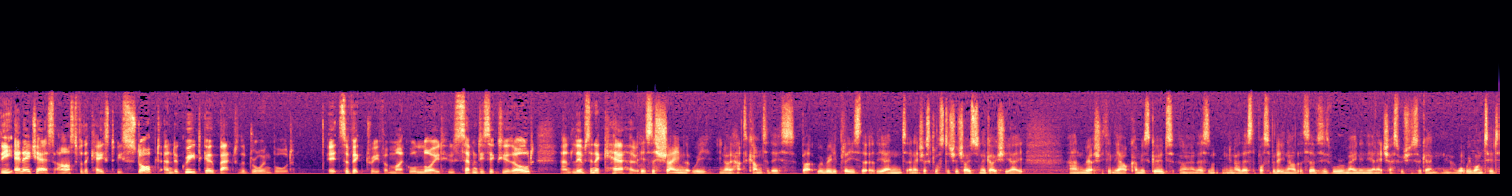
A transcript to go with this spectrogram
the NHS asked for the case to be stopped and agreed to go back to the drawing board. It's a victory for Michael Lloyd, who's 76 years old and lives in a care home. It's a shame that we, you know, had to come to this, but we're really pleased that at the end NHS Gloucestershire chose to negotiate and we actually think the outcome is good. Uh, there's, you know, there's the possibility now that the services will remain in the NHS, which is again, you know, what we wanted.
